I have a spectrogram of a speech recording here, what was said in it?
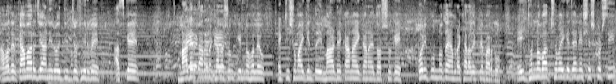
আমাদের কামারজিয়ানির ঐতিহ্য ফিরবে। আজকে মাঠের কারণে খেলা সংকীর্ণ হলেও একটি সময় কিন্তু এই মাঠে কানায় কানায় দর্শকে পরিপূর্ণতায় আমরা খেলা দেখতে পারব। এই ধন্যবাদ সবাইকে জানিয়ে শেষ করছি।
